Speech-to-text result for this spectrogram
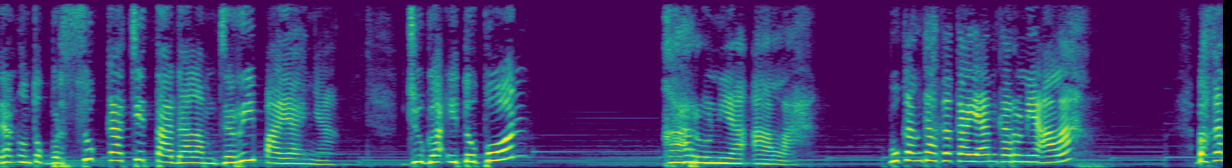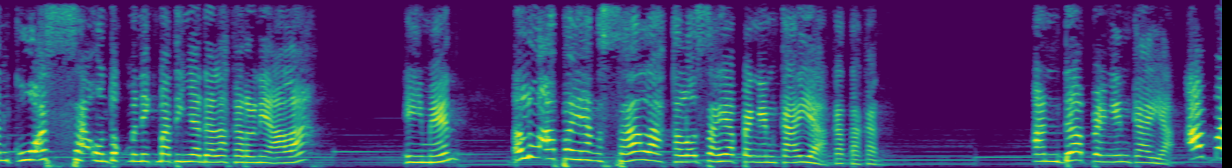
dan untuk bersuka cita dalam jerih payahnya. Juga itu pun karunia Allah. Bukankah kekayaan karunia Allah? Bahkan kuasa untuk menikmatinya adalah karunia Allah. Amen. Lalu apa yang salah kalau saya pengen kaya? Katakan. Anda pengen kaya. Apa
